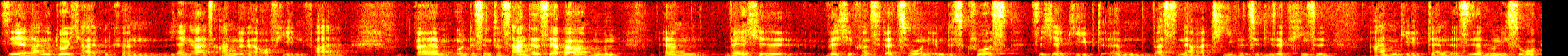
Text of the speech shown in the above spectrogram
sehr lange durchhalten können, länger als andere auf jeden Fall. Ähm, und das Interessante ist ja aber auch nun, ähm, welche, welche Konstellation im Diskurs sich ergibt, ähm, was die Narrative zu dieser Krise angeht. Denn es ist ja nun nicht so,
